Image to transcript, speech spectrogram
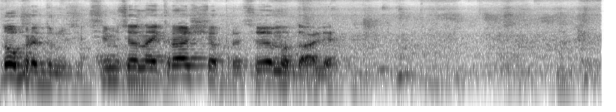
Добре, друзі, всім всього найкращого, працюємо далі.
